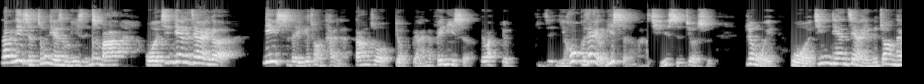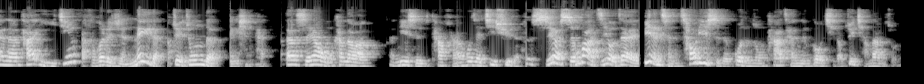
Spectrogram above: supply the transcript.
那历史终结什么意思？就是把我今天的这样一个历史的一个状态呢，当做就表现的非历史了，对吧？就以后不再有历史了嘛，其实就是认为我今天这样一个状态呢，它已经符合了人类的最终的一个形态。但实际上我们看到啊，历史它还会再继续的。实际上神话只有在变成超历史的过程中，它才能够起到最强大的作用。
